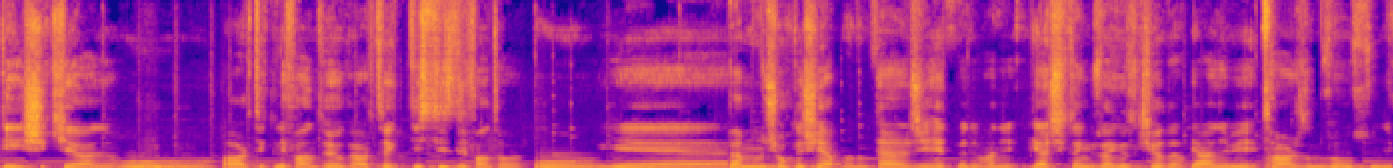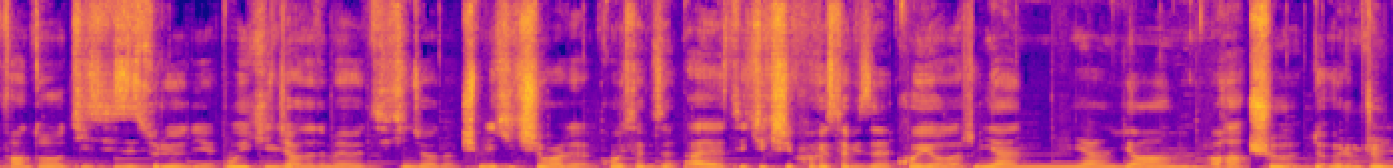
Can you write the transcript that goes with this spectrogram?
değişik yani. Oo. Artık Lifanta yok. Artık dişsiz Lifanta var. Oh yeah. Ben bunu çok da şey yapmadım. Tercih etmedim. Hani gerçekten güzel gözüküyor da. Yani bir tarzımız olsun. Lifanto dişsizi sürüyor diye. Bu ikinci ada değil mi? Evet ikinci ada. Şimdi iki kişi var ya koysa bize. Evet iki kişi koysa bize koyuyorlar. Yan yan yan. Aha şu ölümcül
